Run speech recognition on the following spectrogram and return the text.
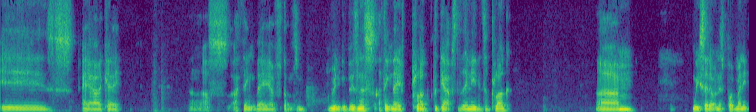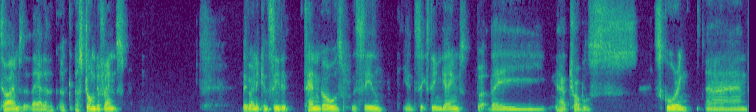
is AIK. Uh, I think they have done some really good business. I think they've plugged the gaps that they needed to plug. Um, we said it on this pod many times that they had a, a, a strong defense. They've only conceded 10 goals this season in 16 games, but they had troubles scoring and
